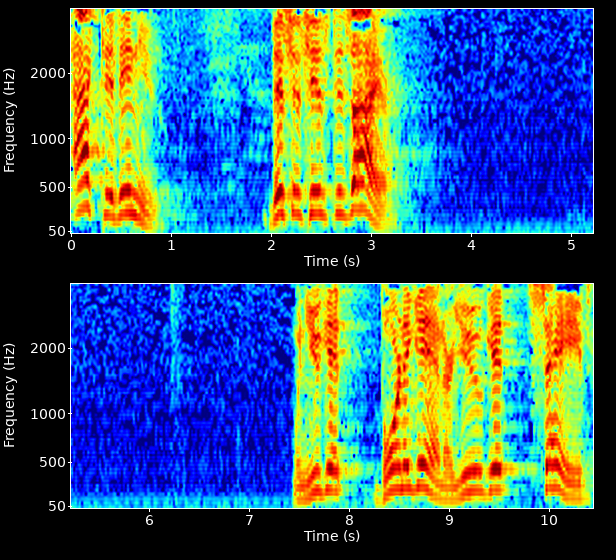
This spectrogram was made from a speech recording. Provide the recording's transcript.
active in you. This is his desire. When you get born again or you get saved,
